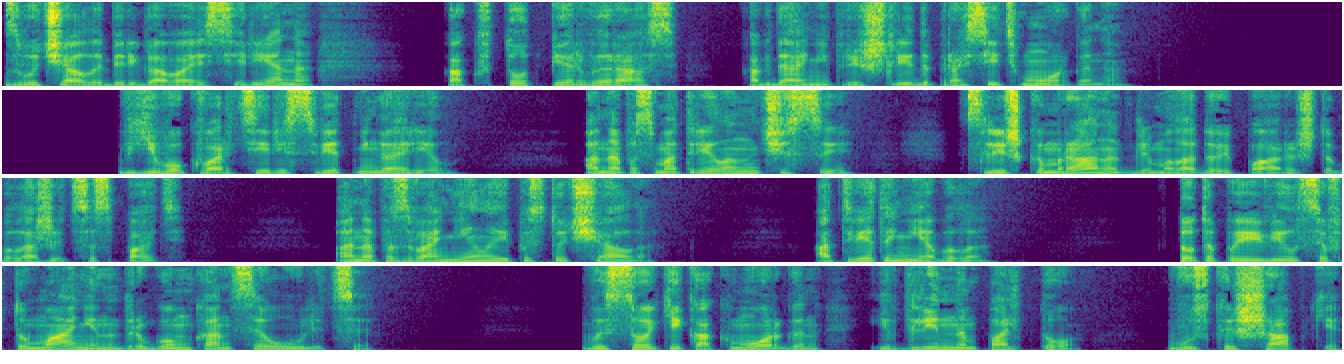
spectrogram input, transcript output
Звучала береговая сирена, как в тот первый раз, когда они пришли допросить Моргана. В его квартире свет не горел. Она посмотрела на часы. Слишком рано для молодой пары, чтобы ложиться спать. Она позвонила и постучала. Ответа не было. Кто-то появился в тумане на другом конце улицы. Высокий, как Морган, и в длинном пальто, в узкой шапке,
